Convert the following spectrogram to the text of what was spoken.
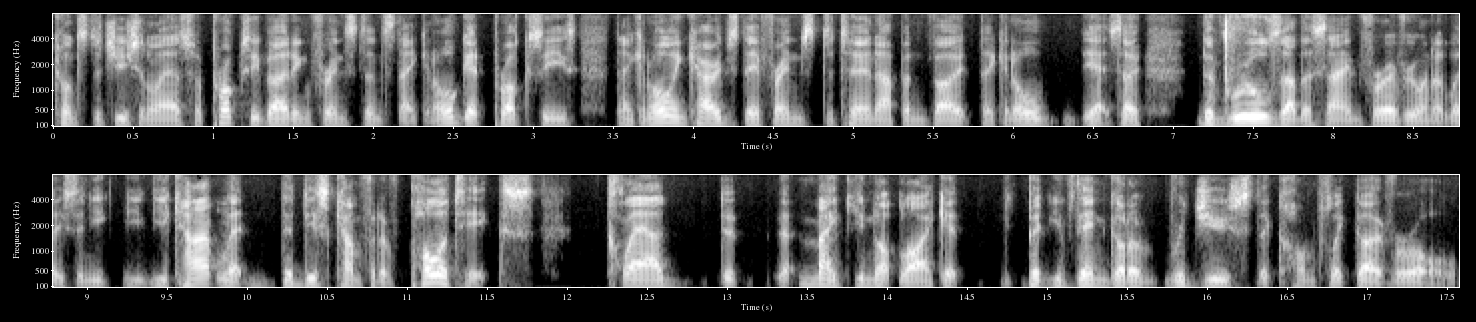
constitution allows for proxy voting for instance they can all get proxies they can all encourage their friends to turn up and vote they can all yeah so the rules are the same for everyone at least and you you, you can't let the discomfort of politics cloud uh, make you not like it but you've then got to reduce the conflict overall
